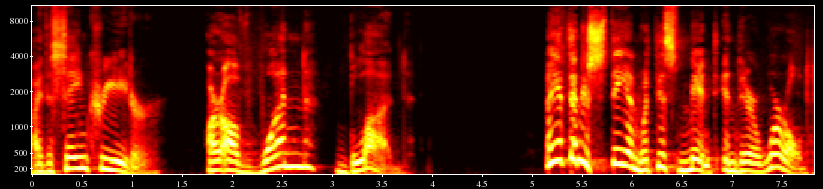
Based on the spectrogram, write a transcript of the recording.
by the same Creator are of one blood. Now you have to understand what this meant in their world.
